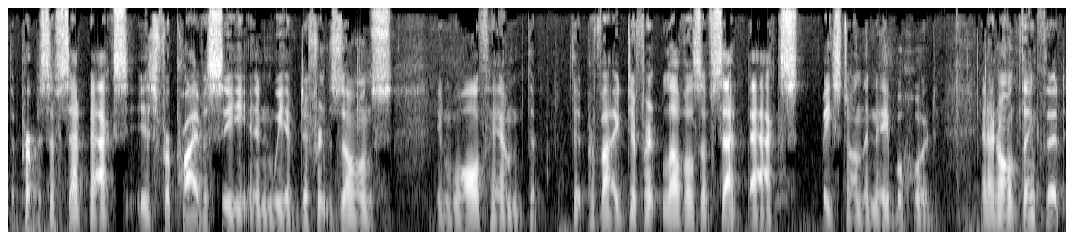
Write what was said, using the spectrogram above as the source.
The purpose of setbacks is for privacy, and we have different zones in Waltham that, that provide different levels of setbacks based on the neighborhood. And I don't think that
